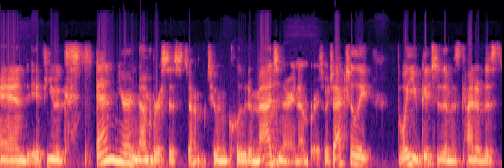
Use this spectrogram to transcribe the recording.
and if you extend your number system to include imaginary numbers, which actually the way you get to them is kind of this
